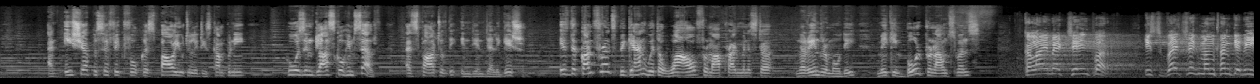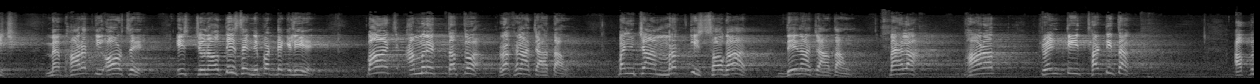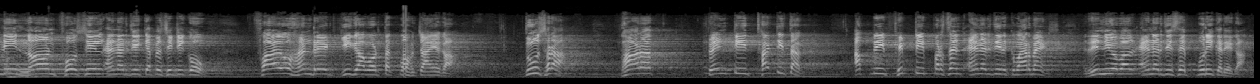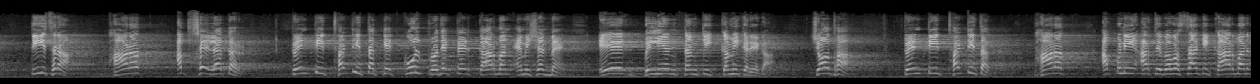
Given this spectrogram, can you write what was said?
an Asia Pacific focused power utilities company who was in Glasgow himself as part of the Indian delegation. If the conference began with a wow from our Prime Minister Narendra Modi making bold pronouncements, climate change पर इस वैश्विक मंथन के बीच मैं भारत की ओर से इस चुनौती से निपटने के लिए पाँच अमृत तत्व रखना चाहता हूँ। पंचामृत की सौगात देना चाहता हूँ। पहला, भारत 2030 तक अपनी नॉन फोसिल एनर्जी कैपेसिटी को 500 गीगावाट तक पहुंचाएगा। दूसरा, भारत 2030 तक अपनी 50 percent energy requirements renewable energy से पूरी करेगा। तीसरा, भारत अब से लेकर 2030 तक के कुल प्रोजेक्टेड कार्बन एमिशन में एक बिलियन टन की कमी करेगा। चौथा 2030 तक भारत अपनी अर्थव्यवस्था की कार्बन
